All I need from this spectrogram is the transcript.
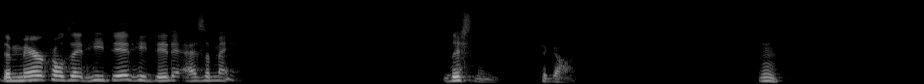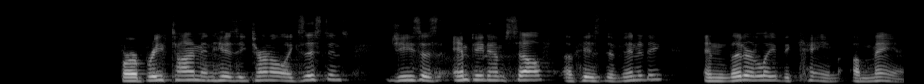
the miracles that he did, he did it as a man, listening to God. Mm. For a brief time in his eternal existence, Jesus emptied himself of his divinity and literally became a man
